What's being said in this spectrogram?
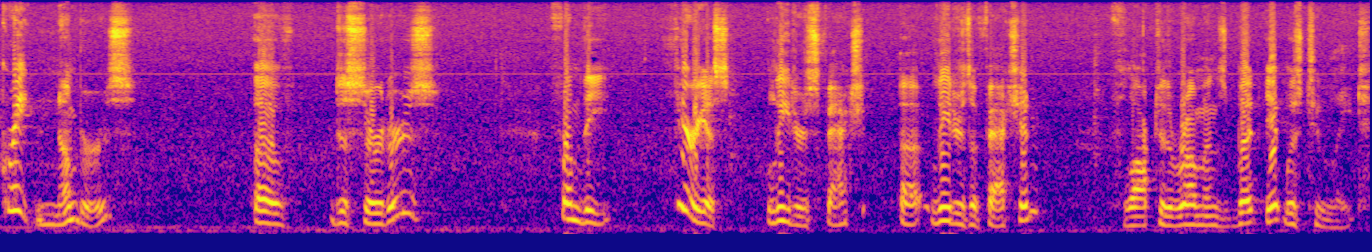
Great numbers of deserters from the furious leaders faction, uh, leaders of faction flocked to the Romans, but it was too late.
